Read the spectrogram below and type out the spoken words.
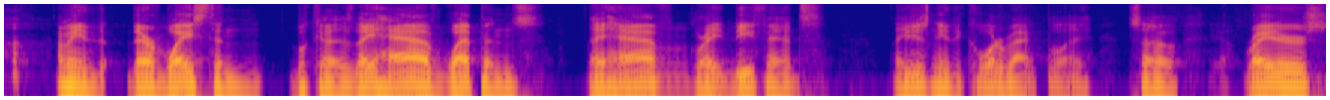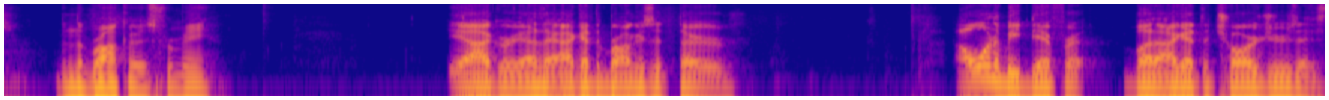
I mean, they're wasting because they have weapons. They have Mhm. great defense. They just need the quarterback play. So Yeah. Raiders, then the Broncos for me. Yeah, I agree. I think I got the Broncos at third. I want to be different, but I got the Chargers at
